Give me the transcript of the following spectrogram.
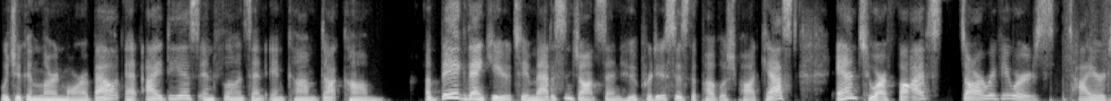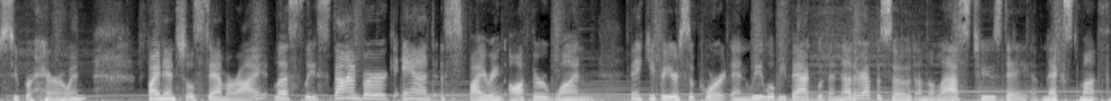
which you can learn more about at ideasinfluenceandincome.com. A big thank you to Madison Johnson, who produces the published podcast, and to our five star reviewers, Tired Superheroine, Financial Samurai, Leslie Steinberg, and Aspiring Author One. Thank you for your support, and we will be back with another episode on the last Tuesday of next month.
